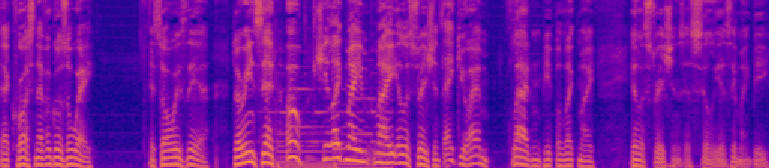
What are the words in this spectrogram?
That cross never goes away. It's always there. Doreen said, "Oh, she liked my my illustration. Thank you. I am glad when people like my illustrations, as silly as they might be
